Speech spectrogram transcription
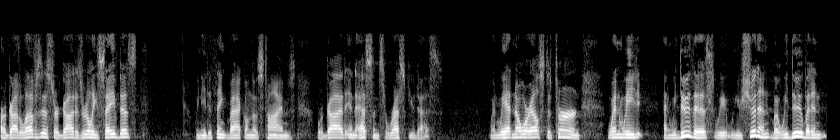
or God loves us or God has really saved us, we need to think back on those times where God, in essence, rescued us. When we had nowhere else to turn, when we, and we do this, we, we shouldn't, but we do, but in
